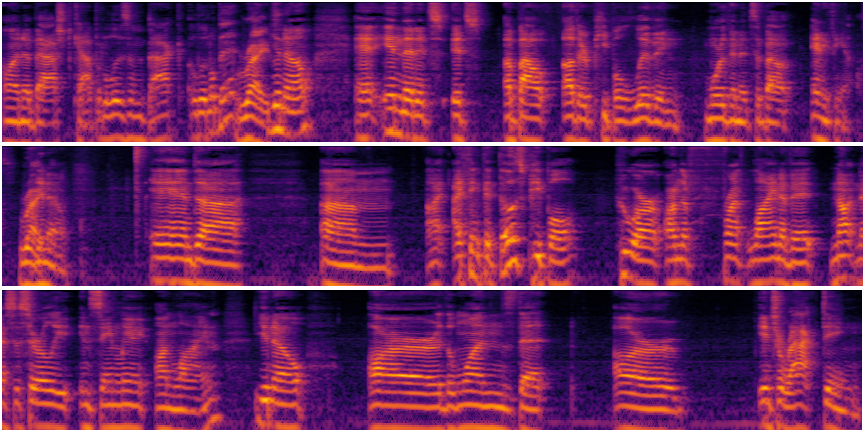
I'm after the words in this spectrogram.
unabashed capitalism back a little bit, Right. You know, and in that it's it's about other people living more than it's about anything else, Right. You know, and uh, um, I I think that those people who are on the front line of it, not necessarily insanely online, you know, are the ones that are interacting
